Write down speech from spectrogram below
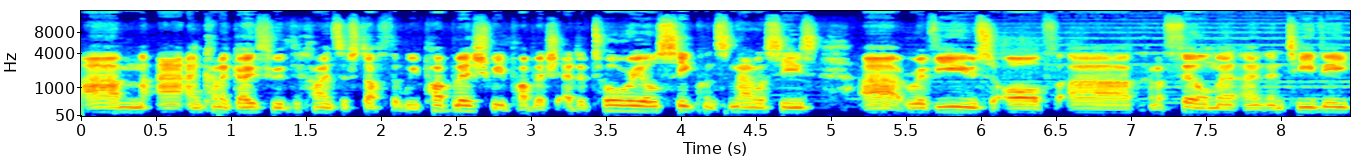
um, and kind of go through the kinds of stuff that we publish. We publish editorials, sequence analyses, uh, reviews of uh, kind of film and, and, TV.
